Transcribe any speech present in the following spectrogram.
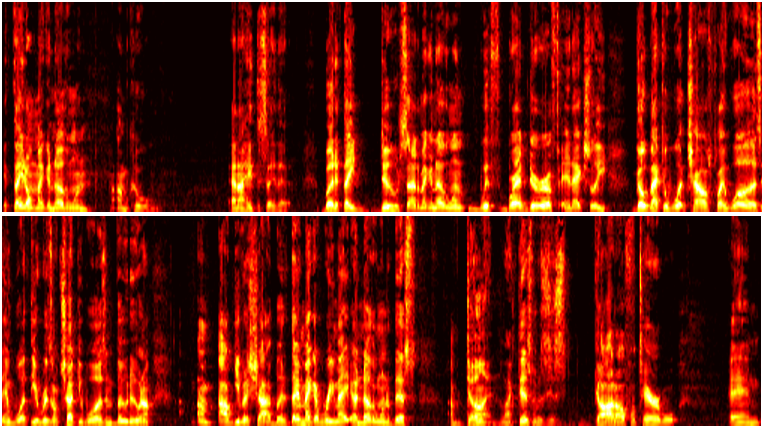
if they don't make another one, I'm cool. And I hate to say that, but if they do decide to make another one with Brad Dourif and actually go back to what Child's Play was and what the original Chucky was and Voodoo, and I'll, I'm, I'll give it a shot. But if they make a remake, another one of this, I'm done. Like this was just god awful terrible, and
